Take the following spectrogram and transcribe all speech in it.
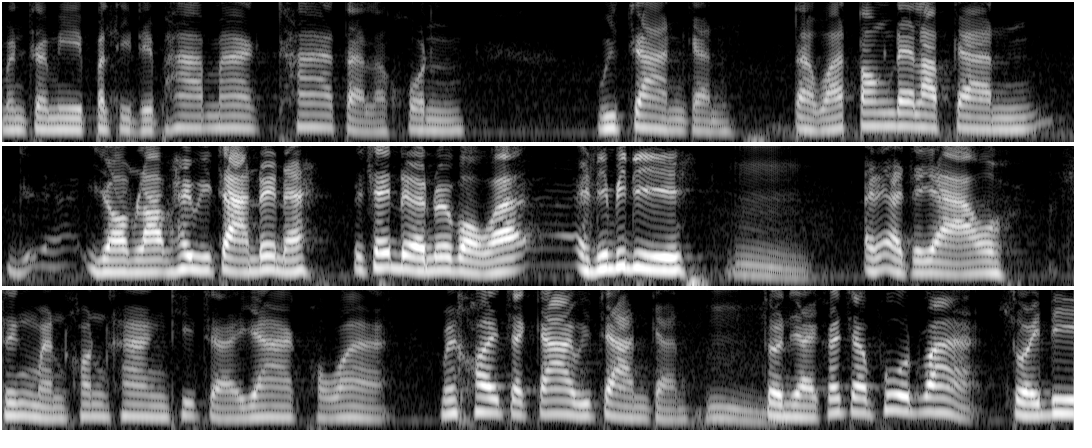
มันจะมีประสิทธิภาพมากถ้าแต่ละคนวิจารณ์กัน แต่ว่าต้องได้รับการยอมรับให้วิจารณ์ด้วยนะ ไม่ใช่เดินไปบอกว่าอันนี้ไม่ดีอืมอันนี้อาจจะยาว ซึ่งมันค่อนข้างที่จะยากเพราะว่า ไม่ค่อยจะกล้าวิจารณ์กันอืมส่วนใหญ่ก็จะพูดว่าสวยดี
